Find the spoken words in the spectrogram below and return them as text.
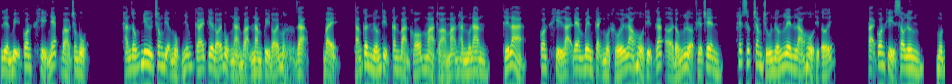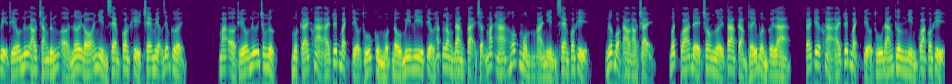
liền bị con khỉ nhét vào trong bụng. Hắn giống như trong địa ngục những cái kia đói bụng ngàn vạn năm quỷ đói một dạng, bảy, tám cân nướng thịt căn bản khó mà thỏa mãn hắn muốn ăn, thế là, con khỉ lại đem bên cạnh một khối lao hổ thịt gác ở đống lửa phía trên, hết sức chăm chú nướng lên lão hổ thịt tới tại con khỉ sau lưng, một vị thiếu nữ áo trắng đứng ở nơi đó nhìn xem con khỉ che miệng diễm cười. Mà ở thiếu nữ trong ngực, một cái khả ái tuyết bạch tiểu thú cùng một đầu mini tiểu hắc long đang tại trận mắt há hốc mồm mà nhìn xem con khỉ, nước bọt tào hào chảy, bất quá để cho người ta cảm thấy buồn cười là, cái kia khả ái tuyết bạch tiểu thú đáng thương nhìn qua con khỉ,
